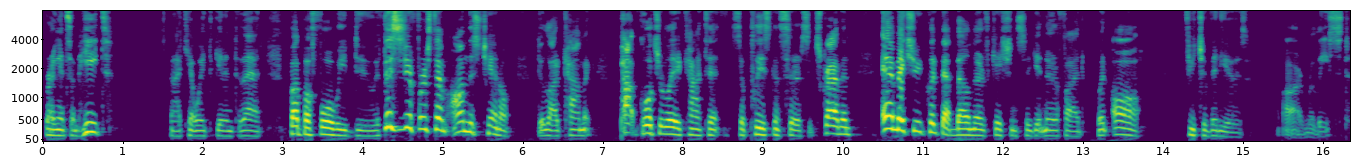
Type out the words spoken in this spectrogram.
bringing some heat, and I can't wait to get into that. But before we do, if this is your first time on this channel, do a lot of comic, pop culture related content, so please consider subscribing and make sure you click that bell notification so you get notified when all future videos are released.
